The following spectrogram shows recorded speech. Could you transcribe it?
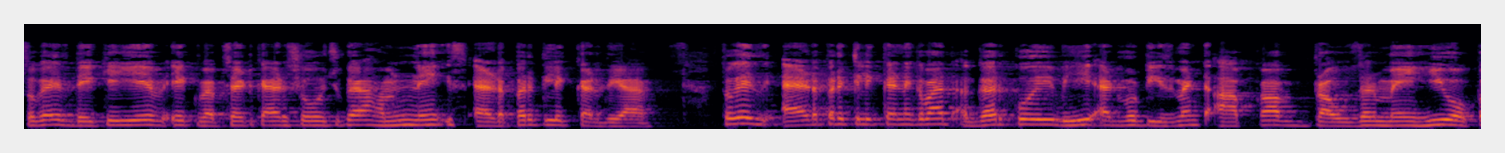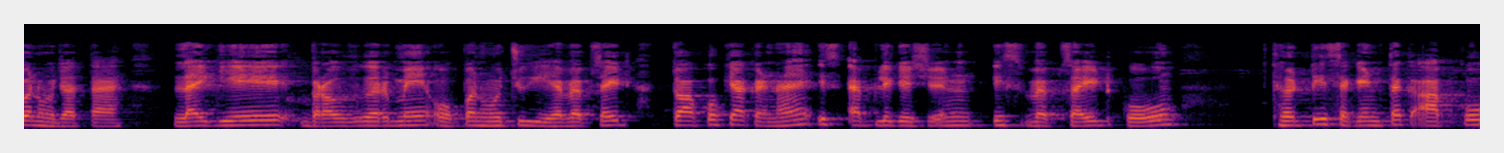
तो गाइज़ देखिए, ये एक वेबसाइट का एड शो हो चुका है। हमने इस एड पर क्लिक कर दिया है। तो गाइज़ एड पर क्लिक करने के बाद अगर कोई भी एडवर्टीजमेंट आपका ब्राउज़र में ही ओपन हो जाता है लाइक like ये ब्राउज़र में ओपन हो चुकी है वेबसाइट तो आपको क्या करना है? इस एप्लीकेशन इस वेबसाइट को 30 सेकेंड तक आपको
